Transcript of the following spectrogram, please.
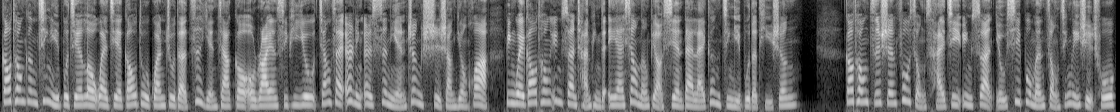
高通更进一步揭露外界高度关注的自研架构 Orion CPU 将在二零二四年正式商用化，并为高通运算产品的 AI 效能表现带来更进一步的提升。高通资深副总裁及运算游戏部门总经理指出，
